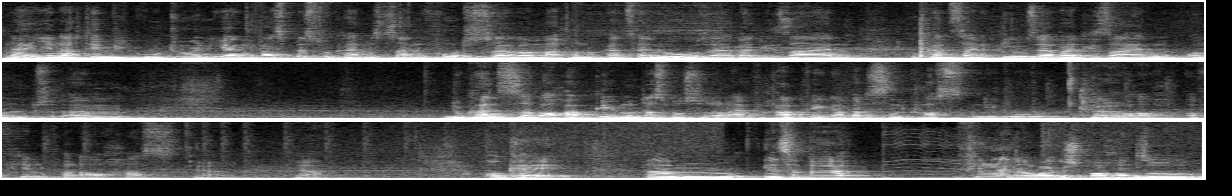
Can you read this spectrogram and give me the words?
ne? je nachdem wie gut du in irgendwas bist. Du kannst deine Fotos selber machen, du kannst dein Logo selber designen, du kannst dein Theme selber designen und ähm, du kannst es aber auch abgeben und das musst du dann einfach abwägen, aber das sind Kosten, die du, die du auch auf jeden Fall auch hast. Ja, ja. Okay, ähm, jetzt haben wir viel darüber gesprochen, so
